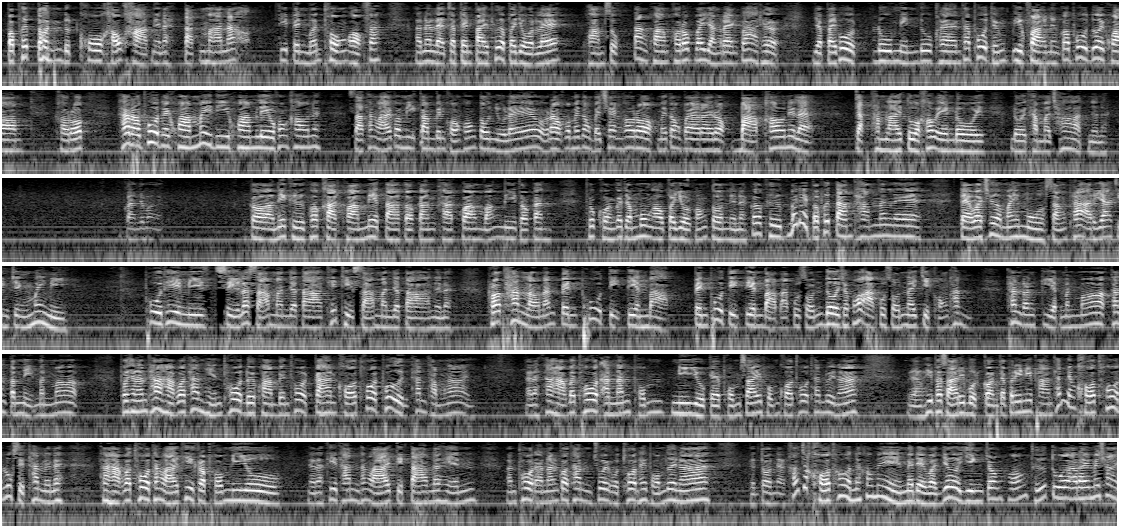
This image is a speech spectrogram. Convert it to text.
ประพฤติตนดุดโคเขาขาดเนี่ยนะตัดมานะที่เป็นเหมือนธงออกซะ อันนั้นแหละจะเป็นไปเพื่อประโยชน์และความสุขตั้งความเคารพไว้อย่างแรงกล้าเถอะ อย่าไปพูดดูหมิ่นดูแคลน ถ้าพูดถึงอีกฝ่ายหนึ่งก็พูดด้วยความเคารพ ถ้าเราพูดในความไม่ดีความเลวของเขานะสัตว์ทั้งหลายก็มีกรรมเป็นของของตนอยู่แล้ว เราก็ไม่ต้องไปแช่งเขาหรอก ไม่ต้องไปอะไรหรอกบาปเขานี่แหละจักทำลายตัวเขาเองโดย โดยธรรมชาติเนี่ยนะการจะว่าก็อันนี้คือเพราะขาดความเมตตาต่อกันขาดความหวังดีต่อกัน ทุกคนก็จะมุ่งเอาประโยชน์ของตนเนี่ยนะก็คือไม่ได้ประพฤติตามธรรมนั่นแหละแต่ว่าเชื่อไหมหมู่สังพระอริยะจริง ๆ ไม่มี ผู้ที่มีศีลสามัญญาตาทิฏฐิสามัญญาตาเนี่ยนะเพราะท่านเหล่านั้นเป็นผู้ติเตียนบาป เป็นผู้ติเตียนบาปอากุศล โดยเฉพาะอากุศลในจิตของท่าน ท่านรังเกียจมันมาก ท่านตำหนิมันมาก เพราะฉะนั้นถ้าหากว่าท่านเห็นโทษโดยความเป็นโทษการขอโทษผู้อื่นท่านทำง่าย นะถ้าหากว่าโทษอันนั้นผมมีอยู่แก่ผมไซผมขอโทษท่านด้วยนะ อย่างที่ภาษาริบทก่อนจะปรินิพาน ท่านยังขอโทษลูกศิษย์ท่านเลยนะถ้าหากว่าโทษทั้งหลายที่กระผมมีอยู่เนี่ยนะที่ท่านทั้งหลายติดตามแล้วเห็นอันโทษอันนั้นก็ท่านช่วยอดโทษให้ผมด้วยนะ เป็นต้นเนี่ยเขาจะขอโทษนะเขาไม่ไม่ได้ว่าเย่อยิงจ้องพ้องถือตัวอะไรไม่ใช่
